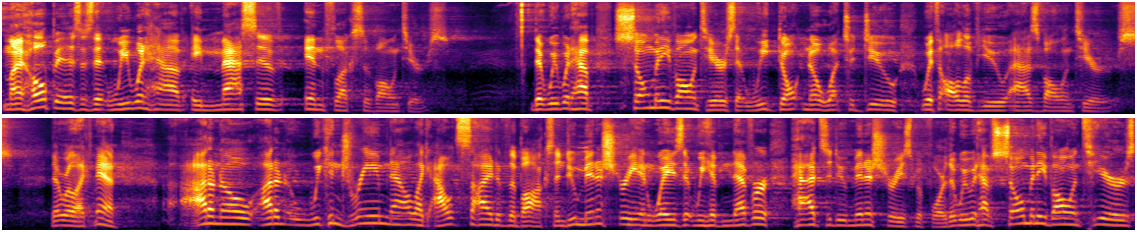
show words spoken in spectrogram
My hope is, is that we would have a massive influx of volunteers. That we would have so many volunteers that we don't know what to do with all of you as volunteers. That we're like, man, I don't know, I don't know. We can dream now like outside of the box and do ministry in ways that we have never had to do ministries before. That we would have so many volunteers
